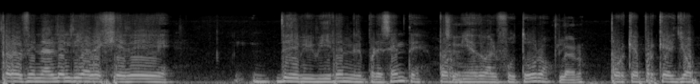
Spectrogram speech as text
Pero al final del día dejé de, de vivir en el presente por Sí. miedo al futuro. Claro. ¿Por qué? Porque yo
